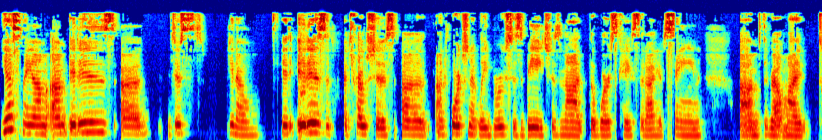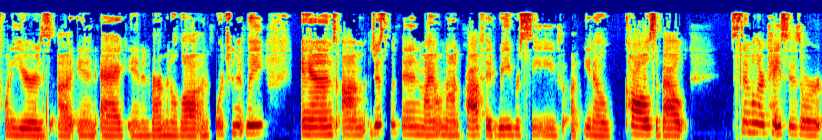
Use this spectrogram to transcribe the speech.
Yes, ma'am. Um, it is uh, just, you know, it, it is atrocious. Uh, unfortunately, Bruce's Beach is not the worst case that I have seen um, throughout my 20 years uh, in ag and environmental law, unfortunately. And um, just within my own nonprofit, we receive, uh, you know, calls about similar cases or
